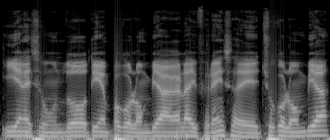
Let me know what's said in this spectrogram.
y en el segundo tiempo Colombia haga la diferencia. De hecho Colombia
